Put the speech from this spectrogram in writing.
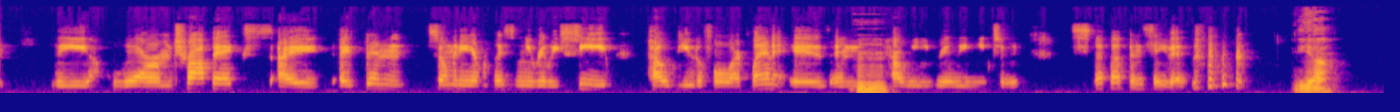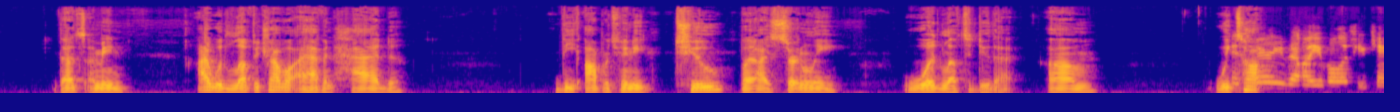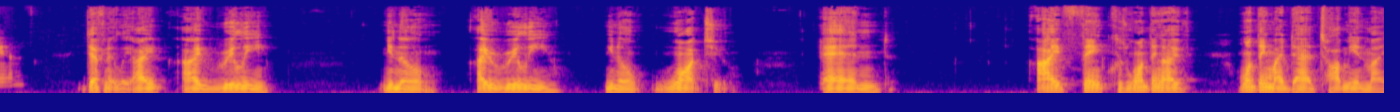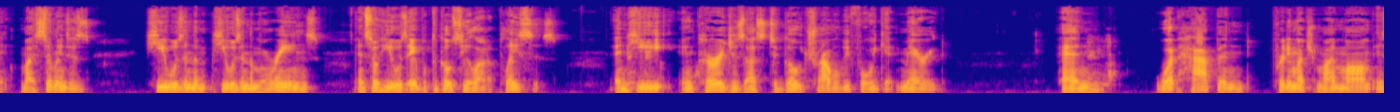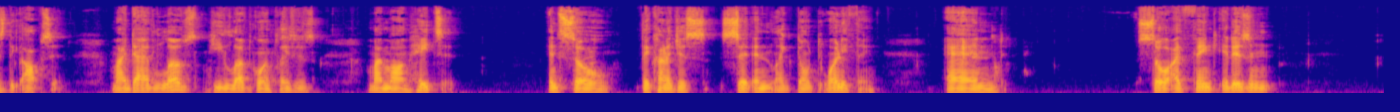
the warm tropics I I've been so many different places and you really see how beautiful our planet is and Mhm. how we really need to step up and save it. Yeah. That's, I mean, I would love to travel. I haven't had the opportunity to, but I certainly would love to do that. Um, we talk very valuable if you can. Definitely. I, I really, you know, I really, you know, want to. And I think, cause one thing I've, one thing my dad taught me and my, my siblings is he was in the, he was in the Marines. And so he was able to go see a lot of places. And he mm-hmm. encourages us to go travel before we get married. And mm-hmm. what happened, pretty much my mom is the opposite. My dad loves, he loved going places. My mom hates it. And so they kind of just sit and like don't do anything. And so I think it isn't,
